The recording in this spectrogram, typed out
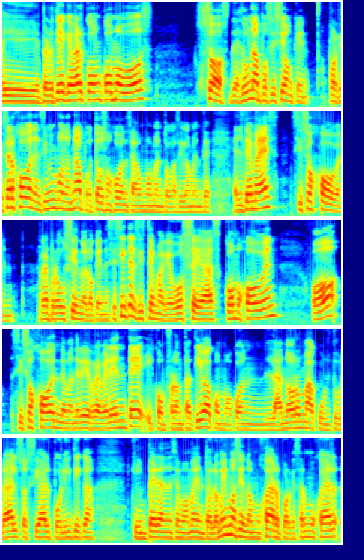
Eh, pero tiene que ver con cómo vos sos desde una posición que porque ser joven en sí mismo no es nada, porque todos son jóvenes en algún momento, básicamente. El tema es si sos joven, reproduciendo lo que necesita el sistema que vos seas como joven, o si sos joven de manera irreverente y confrontativa como con la norma cultural, social, política que impera en ese momento. Lo mismo siendo mujer, porque ser mujer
